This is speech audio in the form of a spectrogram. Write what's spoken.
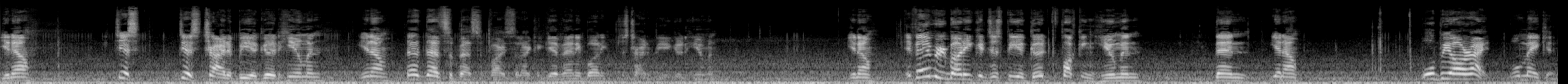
You know, just just try to be a good human. You know, that that's the best advice that I could give anybody. Just try to be a good human. You know, if everybody could just be a good fucking human, then, you know, we'll be all right. We'll make it.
